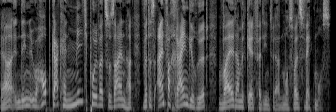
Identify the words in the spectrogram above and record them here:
Ja, in denen überhaupt gar kein Milchpulver zu sein hat, wird es einfach reingerührt, weil damit Geld verdient werden muss, weil es weg muss.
